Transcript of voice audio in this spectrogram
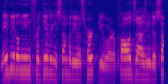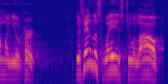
Maybe it'll mean forgiving somebody who has hurt you or apologizing to someone you have hurt. There's endless ways to allow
